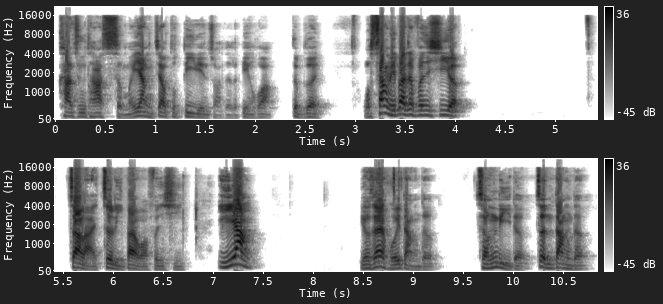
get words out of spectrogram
看出它什么样叫做低点转折的变化，对不对？我上礼拜就分析了，再来这礼拜我要分析一样有在回档的、整理的、震荡的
